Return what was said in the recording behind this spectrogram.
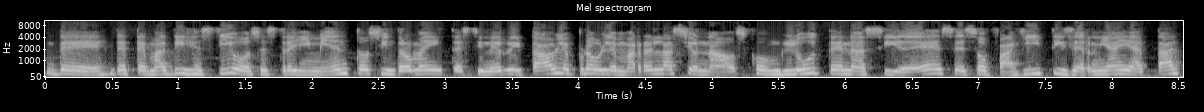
de, temas digestivos, estreñimiento, síndrome de intestino irritable, problemas relacionados con gluten, acidez, esofagitis, hernia y tal.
